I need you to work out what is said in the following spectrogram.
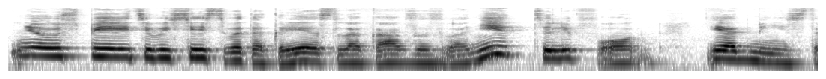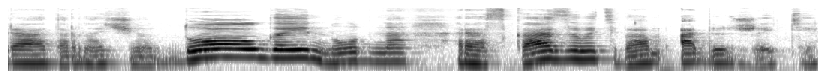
«Не успеете вы сесть в это кресло, как зазвонит телефон, и администратор начнет долго и нудно рассказывать вам о бюджете».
